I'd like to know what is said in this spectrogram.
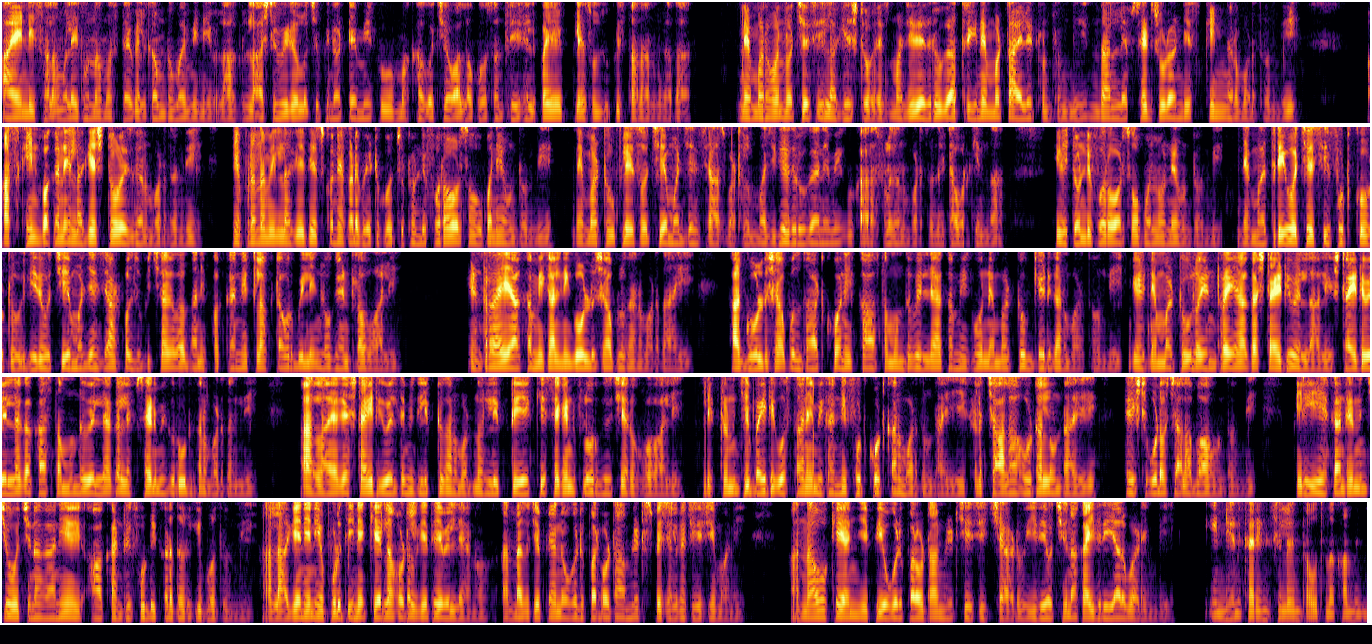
Hi అండి సలాం అలైకుం నమస్తే welcome to my mini vlog. Last వీడియోలో చెప్పినట్టే మీకు మక్కాకు వచ్చే వాళ్ళ కోసం త్రీ హెల్ప్ అయ్యే ప్లేసులు చూపిస్తాను కదా. నెంబర్ వన్ వచ్చేసి లగేజ్ స్టోరేజ్. మధ్యది ఎదురుగా త్రీ నెంబర్ టాయిలెట్ ఉంటుంది. దాని లెఫ్ట్ సైడ్ చూడండి స్క్రీన్ కనబడుతుంది. ఆ స్క్రీన్ పక్కనే లగేజ్ స్టోరేజ్ కనబడుతుంది. ఎప్పుడన్నా మీరు లగేజ్ తీసుకొని అక్కడ పెట్టుకోవచ్చు. ట్వంటీ ఫోర్ అవర్స్ ఓపెనే ఉంటుంది. నెంబర్ టూ ప్లేస్ వచ్చి ఎమర్జెన్సీ హాస్పిటల్. మధ్యది ఎదురుగానే మీకు హాస్పిటల్ కనబడుతుంది టవర్ కింద. ఇది ట్వంటీ ఫోర్ అవర్స్ ఓపెన్లోనే ఉంటుంది. నెంబర్ త్రీ వచ్చేసి ఫుడ్ కోర్ట్. ఇది వచ్చి ఎమర్జెన్సీ హాస్పిటల్ చూపించారు కదా దాని పక్కనే క్లాక్ టవర్ బిల్డింగ్లోకి ఎంటర్ అవ్వాలి. ఎంటర్ అయ్యాక మీకు అన్ని గోల్డ్ షాపులు కనబడతాయి. ఆ గోల్డ్ షాపులు దాటుకొని కాస్త ముందు వెళ్ళాక మీకు నెంబర్ టూ గేట్ కనబడుతుంది. గేట్ నెంబర్ టూలో ఎంటర్ అయ్యాక స్ట్రైట్ వెళ్ళాలి. స్ట్రైట్ వెళ్ళాక కాస్త ముందు వెళ్ళాక లెఫ్ట్ సైడ్ మీకు రూట్ కనబడుతుంది. అలాగే స్ట్రైట్కి వెళ్తే మీకు లిఫ్ట్ కనబడుతుంది. లిఫ్ట్ ఎక్కి సెకండ్ ఫ్లోర్కి చేరుకోవాలి. లిఫ్ట్ నుంచి బయటికి వస్తానే మీకు అన్ని ఫుడ్ కోర్ట్ కనబడుతుంటాయి. ఇక్కడ చాలా హోటళ్ళు ఉంటాయి. టేస్ట్ కూడా చాలా బాగుంటుంది. మీరు ఏ కంట్రీ నుంచి వచ్చినా కానీ ఆ కంట్రీ ఫుడ్ ఇక్కడ దొరికిపోతుంది. అలాగే నేను ఎప్పుడు తినే కేరళ హోటల్కి అయితే వెళ్ళాను. అన్నకు చెప్పాను ఒకటి పరోటా ఆమ్లెట్ స్పెషల్గా చేసేయమని అన్న ఓకే అని చెప్పి ఒకటి పరోటా ఆమ్లెట్ చేసి ఇచ్చాడు. ఇది వచ్చి నాకు ఐదు రియాలు పడింది. ఇండియన్ కరెన్సీలో ఎంత అవుతుందో కామెంట్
